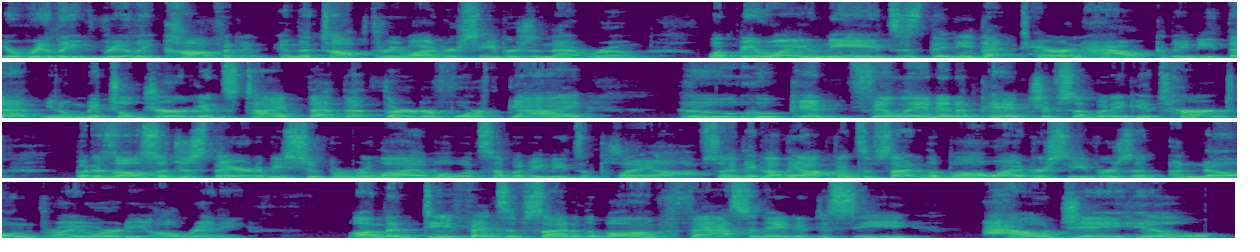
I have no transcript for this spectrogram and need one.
you're really, really confident in the top three wide receivers in that room. What BYU needs is they need that Terenn Houk, they need that you know Mitchell Juergens type, that that third or fourth guy who who can fill in in a pinch if somebody gets hurt, but is also just there to be super reliable when somebody needs a playoff. So I think on the offensive side of the ball, wide receivers a, a known priority already. On the defensive side of the ball, I'm fascinated to see how Jay Hill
